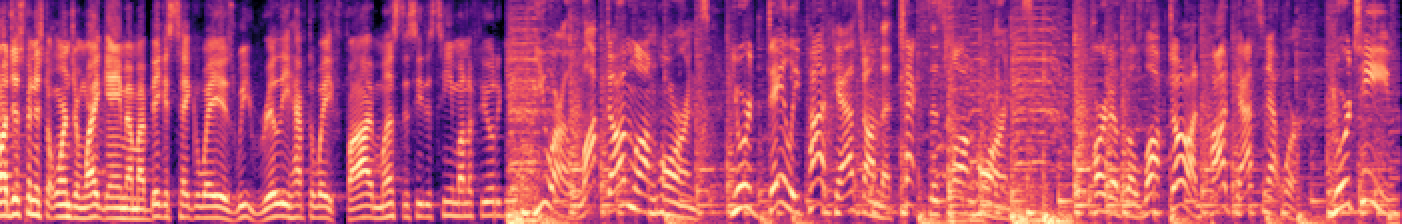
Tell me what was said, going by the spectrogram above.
So I just finished the orange and white game, and my biggest takeaway is we really have to wait five months to see this team on the field again. You are Locked On Longhorns, your daily podcast on the Texas Longhorns. Part of the Locked On Podcast Network. Your team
